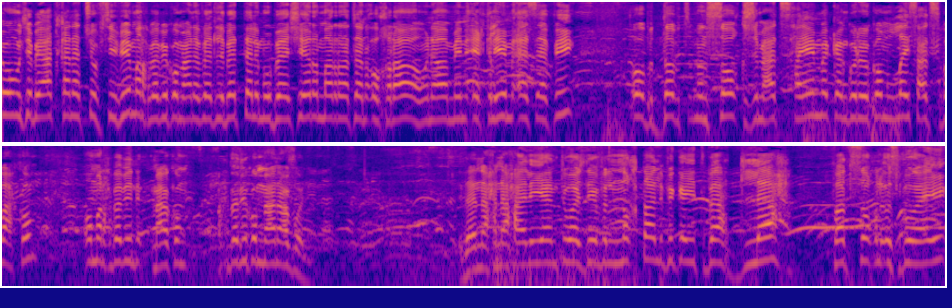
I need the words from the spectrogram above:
ومتابعات قناة شوف تي في مرحبا بكم معنا في هذا البث المباشر مرة أخرى هنا من إقليم أسفي. وبالضبط من سوق جمعه صحيم كنقول لكم الله يسعد صباحكم. ومرحبا معكم مرحبا بكم معنا عفوا. إذا نحن حاليا متواجدين في النقطة اللي فين كيتباع الدلاح في هذا السوق الأسبوعي.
